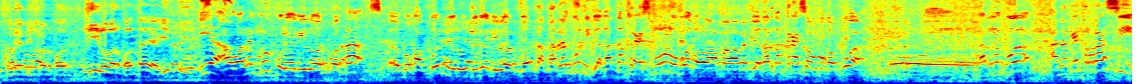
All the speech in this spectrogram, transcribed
kuliah di luar kota, di luar kota ya itu. Iya awalnya gue kuliah di luar kota, eh, bokap gue nyuruh juga di luar kota karena gue di Jakarta crash mulu gue kalau lama-lama di Jakarta crash sama bokap gue. Karena gue anaknya keras sih.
